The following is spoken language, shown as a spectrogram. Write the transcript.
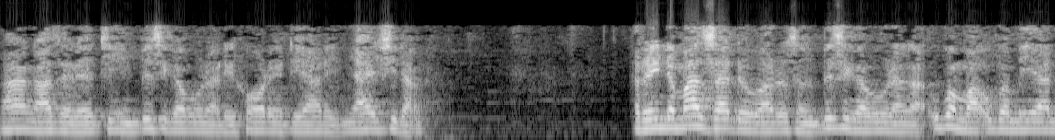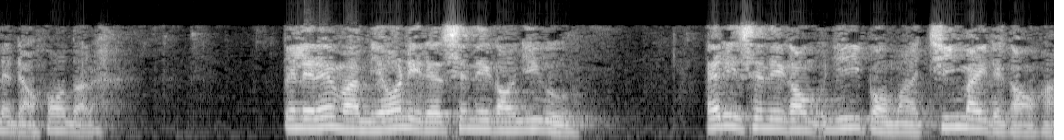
950တဲ့ကြည့်ရင်ပိစိကဗုဒ္ဓတွေဟောတဲ့တရားတွေအများကြီးရှိတာပဲအရိန္ဓမဇတ်တို့ဘာလို့ဆိုပိစိကဗုဒ္ဓကဥပမာဥပမေယနဲ့တောင်ဟောသွားတာပင်လယ်ထဲမှာမျောနေတဲ့ဆင်းသေးကောင်ကြီးကိုအဲ့ဒီဆင်းသေးကောင်ကြီးပေါ်မှာကြီးမိုက်တဲ့ကောင်ဟာ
